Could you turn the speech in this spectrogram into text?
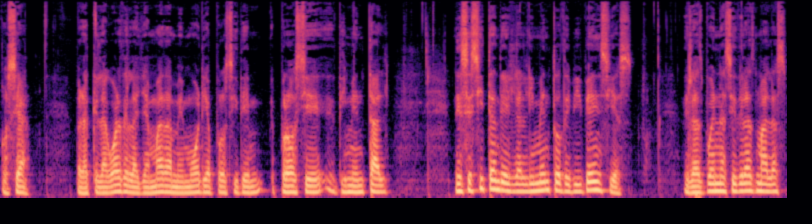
o sea, para que la guarde la llamada memoria procedimental, necesitan del alimento de vivencias, de las buenas y de las malas,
